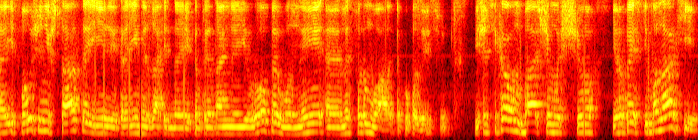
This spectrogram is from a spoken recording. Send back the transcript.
е, і Сполучені Штати, і країни Західної континентальної Європи вони е, не сформували таку позицію. І що цікаво, ми бачимо, що європейські монархії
